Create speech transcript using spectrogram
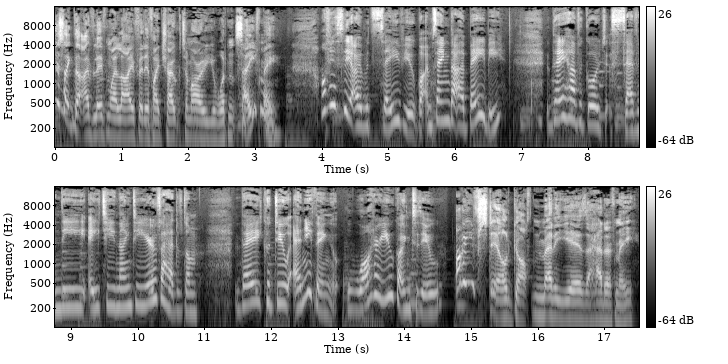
just like that I've lived my life, and if I choke tomorrow, you wouldn't save me. Obviously, I would save you, but I'm saying that a baby, they have a good 70, 80, 90 years ahead of them. They could do anything. What are you going to do? I've still got many years ahead of me.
